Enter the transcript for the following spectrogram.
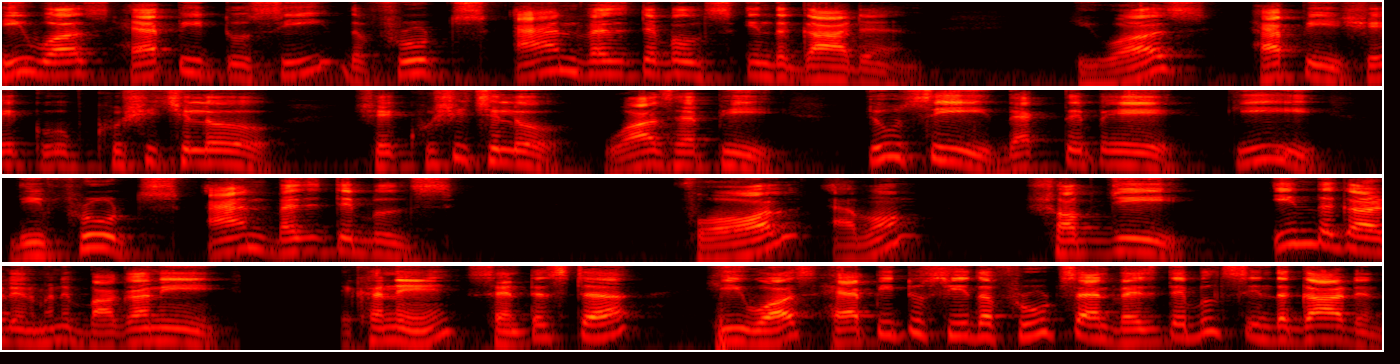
He was happy to see the fruits and vegetables in the garden he was happy সে খুব খুশি ছিল সে খুশি ছিল ওয়াজ হ্যাপি টু সি দেখতে পেয়ে কি দি ফ্রুটস অ্যান্ড ভেজিটেবলস ফল এবং সবজি ইন দ্য গার্ডেন মানে বাগানে এখানে সেন্টেন্সটা he was happy to see the fruits and vegetables in the garden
